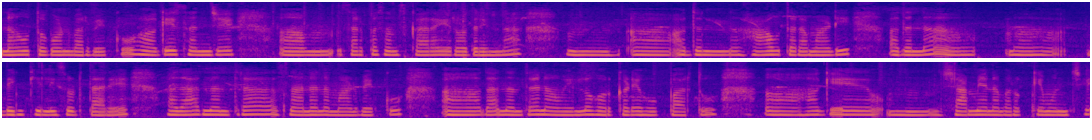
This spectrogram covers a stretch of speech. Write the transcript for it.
ನಾವು ತಗೊಂಡು ಬರಬೇಕು. ಹಾಗೆ ಸಂಜೆ ಸರ್ಪ ಸಂಸ್ಕಾರ ಇರೋದರಿಂದ ಅದನ್ನು ಹಾವು ಥರ ಮಾಡಿ ಅದನ್ನು ಬೆಂಕಿಲಿ ಸುಡ್ತಾರೆ. ಅದಾದ ನಂತರ ಸ್ನಾನನ ಮಾಡಬೇಕು. ಅದಾದ ನಂತರ ನಾವು ಎಲ್ಲೋ ಹೊರಗಡೆ ಹೋಗಬಾರ್ದು. ಹಾಗೆ ಶಾಮಿಯಾನ ಬರೋಕ್ಕೆ ಮುಂಚೆ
